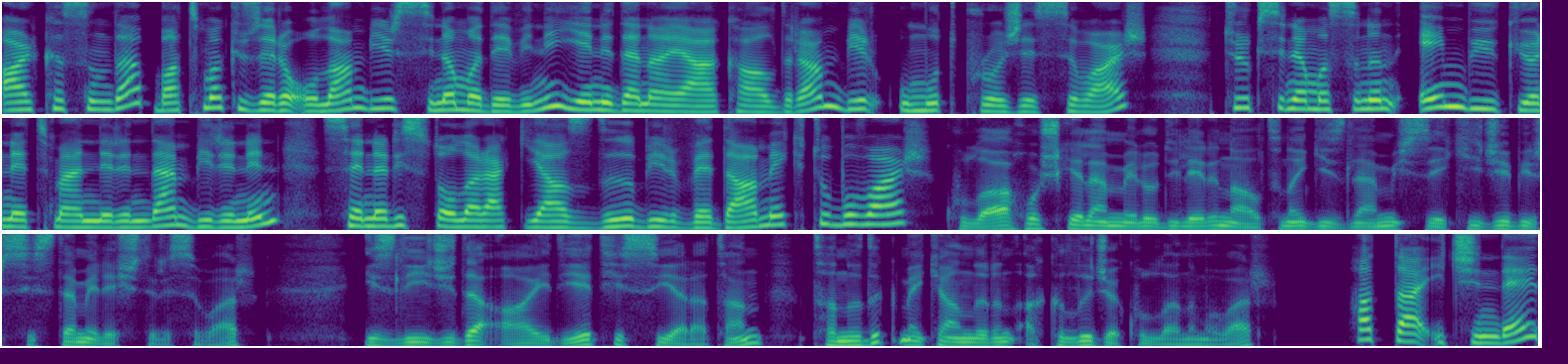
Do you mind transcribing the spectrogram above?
Arkasında batmak üzere olan bir sinema devini yeniden ayağa kaldıran bir umut projesi var. Türk sinemasının en büyük yönetmenlerinden birinin senarist olarak yazdığı bir veda mektubu var. Kulağa hoş gelen melodilerin altına gizlenmiş zekice bir sistem eleştirisi var. İzleyicide aidiyet hissi yaratan, tanıdık mekanların akıllıca kullanımı var. Hatta içinde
